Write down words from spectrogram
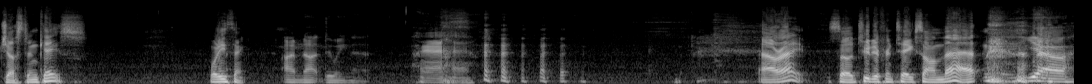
just in case. What do you think? I'm not doing that. All right. So two different takes on that. Yeah,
